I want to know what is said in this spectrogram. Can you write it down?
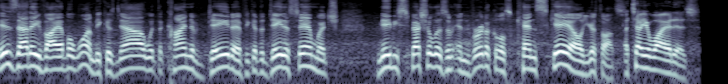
Is that a viable one? Because now with the kind of data, if you get the data sandwich, maybe specialism and verticals can scale, your thoughts? I'll tell you why it is.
